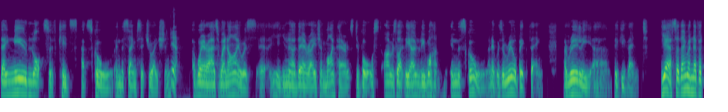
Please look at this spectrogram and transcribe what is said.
they knew lots of kids at school in the same situation. Yeah. Whereas when i was uh, you know their age and my parents divorced i was like the only one in the school. And it was a real big thing a really uh, big event yeah so they were never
